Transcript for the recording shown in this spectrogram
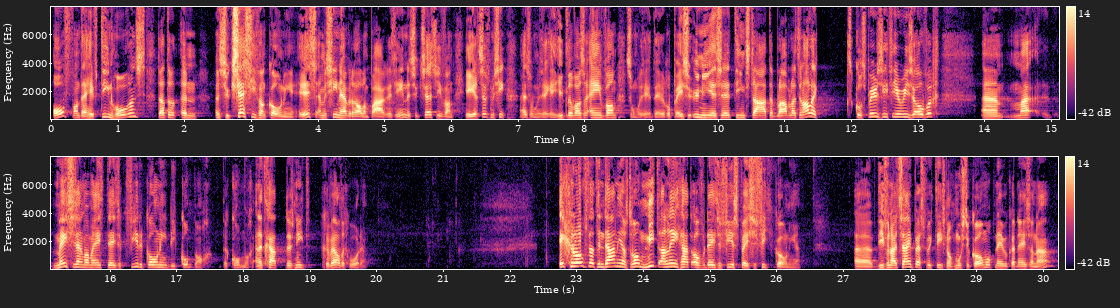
Of, want hij heeft tien horens, dat er een, een successie van koningen is. En misschien hebben we er al een paar gezien. Een successie van heersers. Misschien, hè, sommigen zeggen Hitler was er één van. Sommigen zeggen de Europese Unie is er, tien staten, bla bla. Er zijn allerlei conspiracy theories over. Um, maar de meeste zijn wel mee eens, deze vierde koning, die komt nog. Dat komt nog. En het gaat dus niet geweldig worden. Ik geloof dat in Daniels droom niet alleen gaat over deze vier specifieke koningen. Uh, die vanuit zijn perspectief nog moesten komen op Nebuchadnezzar na.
